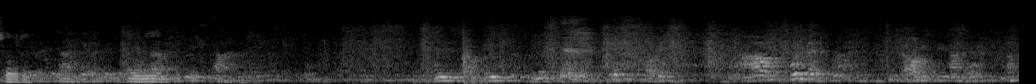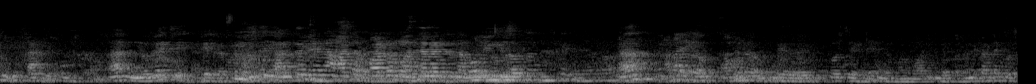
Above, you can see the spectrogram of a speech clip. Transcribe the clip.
అట్లా సారీ నువ్వే చెయ్యి అంత నేను ఆట పాట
